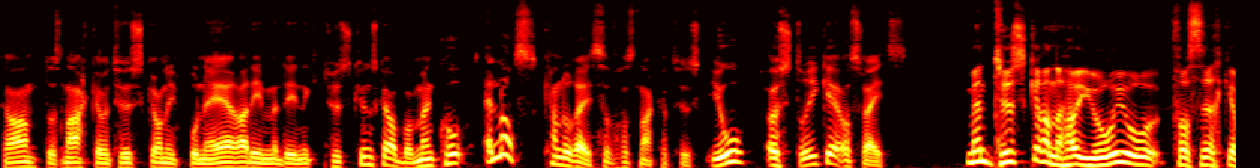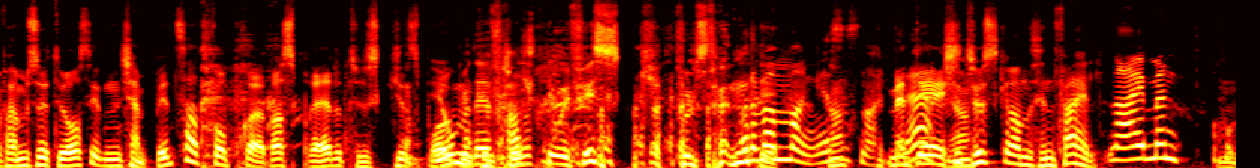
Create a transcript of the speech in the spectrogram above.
sant? og snakke med tyskerne, imponere dem med dine tyskkunnskaper. Men hvor ellers kan du reise for å snakke tysk? Jo, Østerrike og Sveits. Men tyskerne har gjorde jo for ca. 75 år siden en kjempeinnsats for å prøve å spre det tyske språket. Jo, men det falt jo i fisk fullstendig. Det var mange som snakket det. Men det er ikke tyskerne sin feil. Nei, men ho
